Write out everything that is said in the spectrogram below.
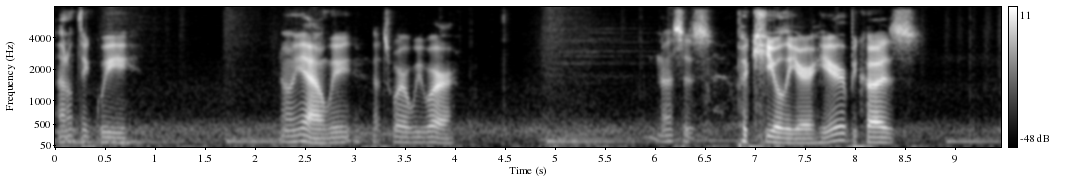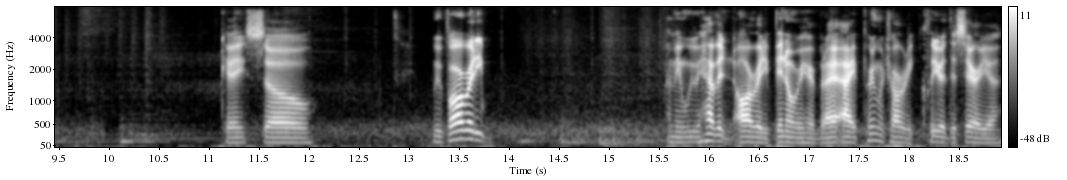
I don't think we No, yeah, we that's where we were. This is peculiar here because... Okay, so... We've already... I mean, we haven't already been over here, but I, I pretty much already cleared this area.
